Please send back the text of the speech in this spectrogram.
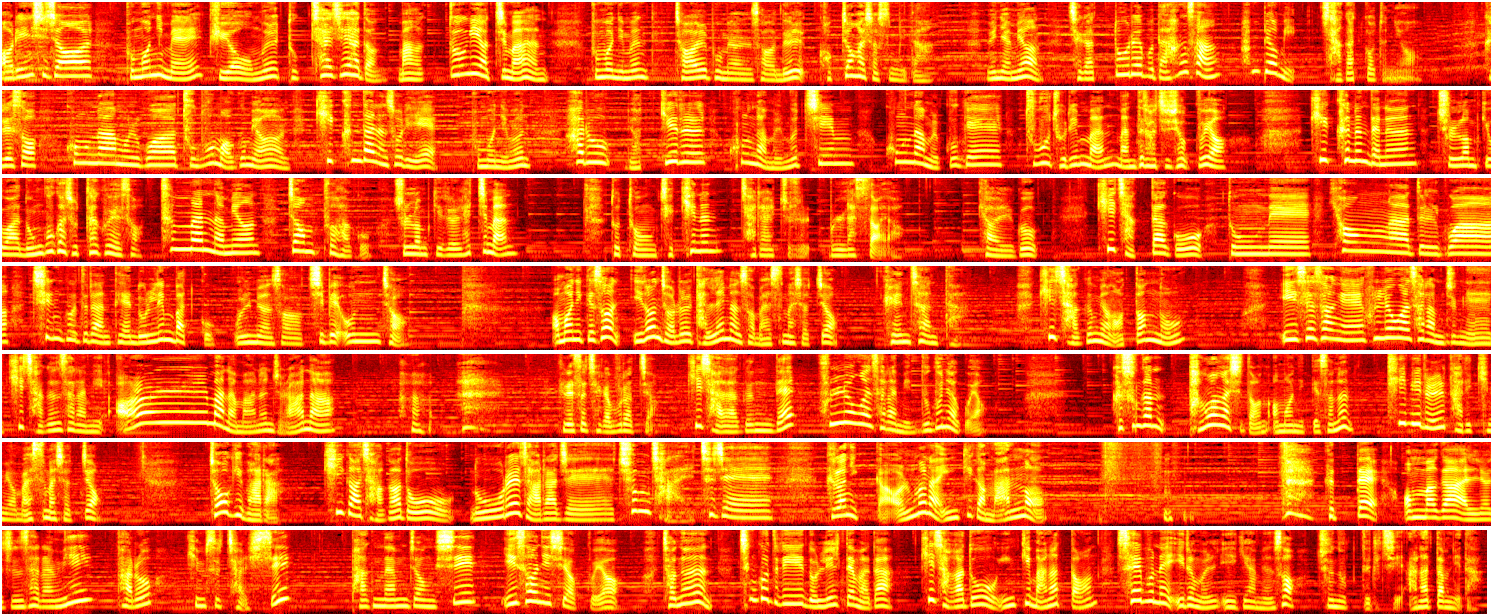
어린 시절 부모님의 귀여움을 독차지하던 막둥이였지만 부모님은 절 보면서 늘 걱정하셨습니다. 왜냐면 제가 또래보다 항상 한 뼘이 작았거든요. 그래서 콩나물과 두부 먹으면 키 큰다는 소리에 부모님은 하루 몇 끼를 콩나물 무침, 콩나물국에 두부 조림만 만들어 주셨고요. 키 크는 데는 줄넘기와 농구가 좋다고 해서 틈만 나면 점프하고 줄넘기를 했지만 도통 제 키는 자랄 줄을 몰랐어요. 결국 키 작다고 동네 형아들과 친구들한테 놀림받고 울면서 집에 온 저. 어머니께선 이런 저를 달래면서 말씀하셨죠. 괜찮다. 키 작으면 어떻노? 이 세상에 훌륭한 사람 중에 키 작은 사람이 얼마나 많은 줄 아나? 그래서 제가 물었죠. 키 작은데 훌륭한 사람이 누구냐고요? 그 순간 당황하시던 어머니께서는 TV를 가리키며 말씀하셨죠. 저기 봐라. 키가 작아도 노래 잘하제, 춤 잘 추제. 그러니까 얼마나 인기가 많노. 그때 엄마가 알려준 사람이 바로 김수철 씨, 박남정 씨, 이선희 씨였고요. 저는 친구들이 놀릴 때마다 키 작아도 인기 많았던 세 분의 이름을 얘기하면서 주눅들지 않았답니다.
